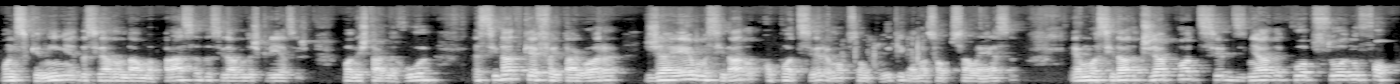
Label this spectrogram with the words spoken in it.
onde se caminha, da cidade onde há uma praça, da cidade onde as crianças podem estar na rua. A cidade que é feita agora já é uma cidade, ou pode ser, é uma opção política, a nossa opção é essa, é uma cidade que já pode ser desenhada com a pessoa no foco,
